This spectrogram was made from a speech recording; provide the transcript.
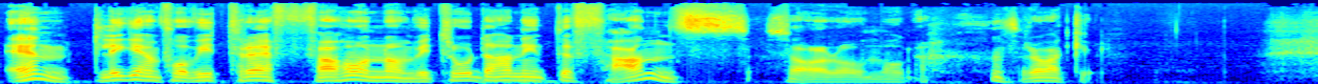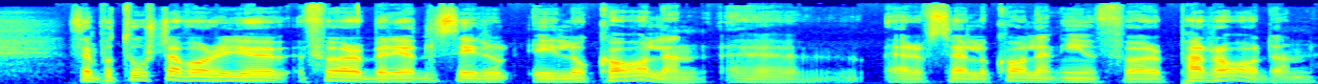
Äntligen får vi träffa honom. Vi trodde han inte fanns, sa de många. Så det var kul. Sen på torsdag var det ju förberedelse i, i lokalen, eh, RFSL-lokalen inför paraden.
